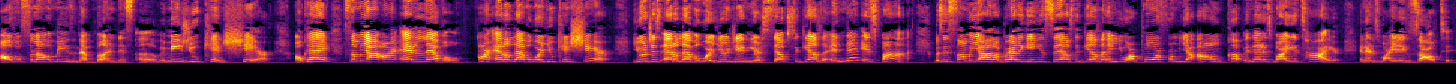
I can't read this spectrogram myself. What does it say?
Overflow means an abundance of. It means you can share. Okay? Some of y'all aren't at a level, aren't at a level where you can share. You're just at a level where you're getting yourself together, and that is fine. But see, some of y'all are barely getting yourselves together, and you are pouring from your own cup, and that is why you're tired, and that is why you're exalted.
